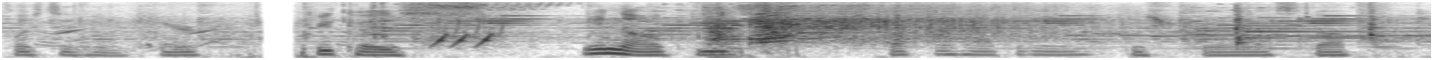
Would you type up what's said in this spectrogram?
Placed it here because you know these stuff are happening, destroying stuff.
